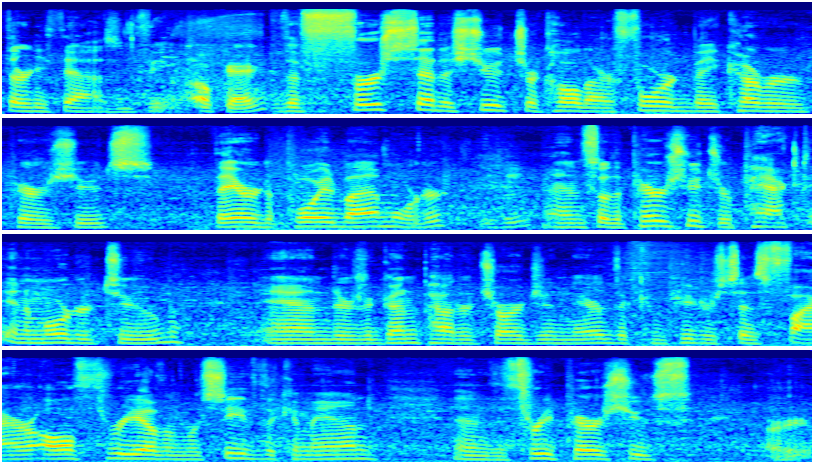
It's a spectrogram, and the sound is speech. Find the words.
30,000 feet. Okay. The first set of chutes are called our forward bay cover parachutes. They are deployed by a mortar, and so the parachutes are packed in a mortar tube, and there's a gunpowder charge in there. The computer says fire. All three of them receive the command, and the three parachutes are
